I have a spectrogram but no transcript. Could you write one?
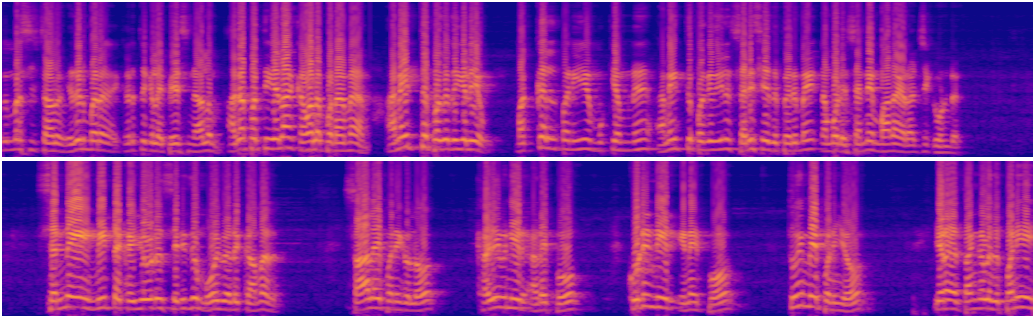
விமர்சித்தாலும் எதிர்மறை கருத்துக்களை பேசினாலும் அதை பற்றியெல்லாம் கவலைப்படாம அனைத்து பகுதிகளையும் மக்கள் பணியே முக்கியம்னு அனைத்து பகுதியிலும் சரி செய்த பெருமை நம்முடைய சென்னை மாநகராட்சிக்கு உண்டு. சென்னையை மீட்ட கையோடு சிறிதும் ஓய்வு எடுக்காமல் சாலை பணிகளோ கழிவுநீர் அடைப்போ குடிநீர் இணைப்போ தூய்மை பணியோ என தங்களது பணியை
